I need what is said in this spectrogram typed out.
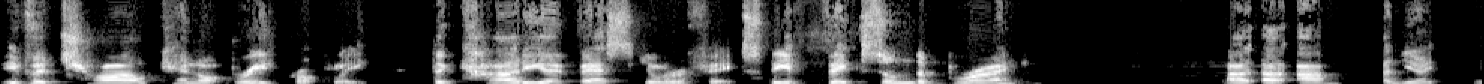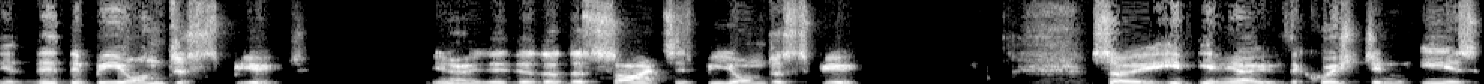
if a child cannot breathe properly, the cardiovascular effects, the effects on the brain, are, are, are you know, they're, they're, beyond dispute. You know, the, the, the, science is beyond dispute. So, if, you know, the question is,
